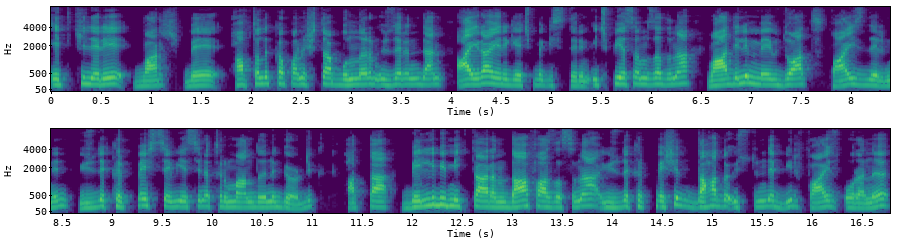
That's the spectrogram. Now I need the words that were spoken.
etkileri var ve haftalık kapanışta bunların üzerinden ayrı ayrı geçmek isterim. İç piyasamız adına vadeli mevduat faizlerinin %45 seviyesine tırmandığını gördük. Hatta belli bir miktarın daha fazlasına %45'in daha da üstünde bir faiz oranı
